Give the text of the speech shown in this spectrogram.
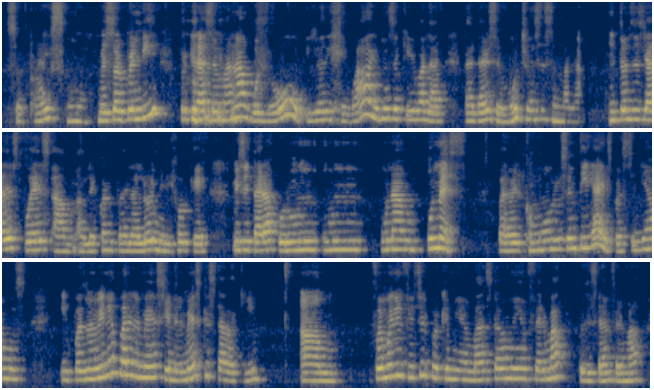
surprise, me sorprendí porque la semana voló y yo dije, wow, yo pensé que iba a tardarse mucho esa semana. Entonces ya después hablé con el padre Lalo y me dijo que visitara por un, un, una, un mes para ver cómo lo sentía y después seguíamos. Y pues me vine para el mes y en el mes que estaba aquí, fue muy difícil porque mi mamá estaba muy enferma, pues estaba enferma,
